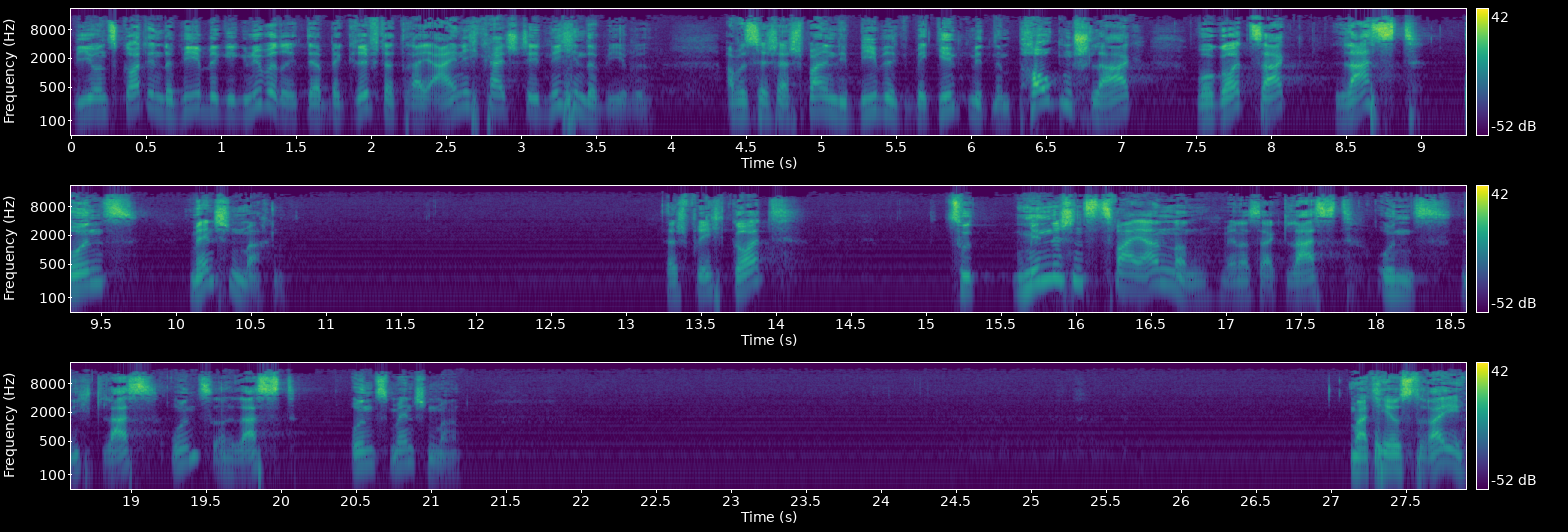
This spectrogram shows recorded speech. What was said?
wie uns Gott in der Bibel gegenübertritt. Der Begriff der Dreieinigkeit steht nicht in der Bibel. Aber es ist ja spannend, die Bibel beginnt mit einem Paukenschlag, wo Gott sagt, lasst uns Menschen machen. Da spricht Gott zu mindestens zwei anderen, wenn er sagt, lasst uns. Nicht lass uns, sondern lasst uns Menschen machen. Matthäus 3,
